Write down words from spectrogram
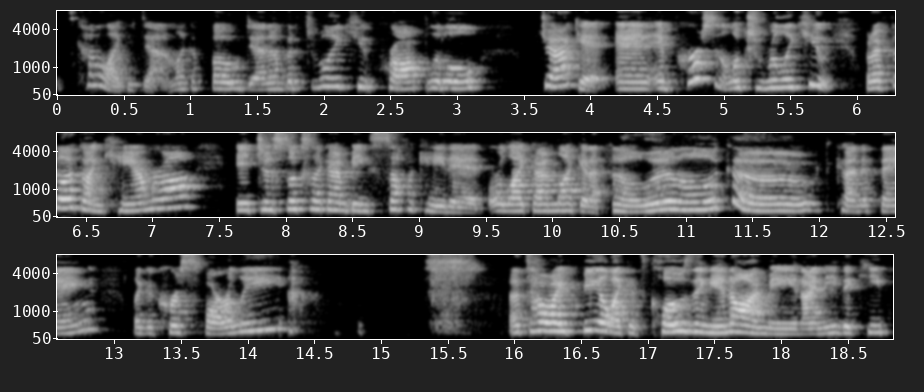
It's kind of like a denim, like a faux denim, but it's really cute crop little jacket. And in person, it looks really cute. But I feel like on camera, it just looks like I'm being suffocated or like I'm like in a, a little coat kind of thing, like a Chris Farley. That's how I feel like it's closing in on me and I need to keep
